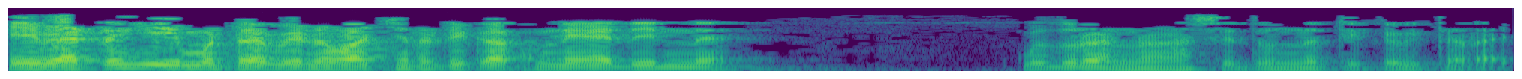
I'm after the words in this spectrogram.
ඒ වැටහීමට වෙන වචන ටිකක් නෑ දෙන්න බුදුරණවහන්සේ දුන්න ටික විතරයි.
